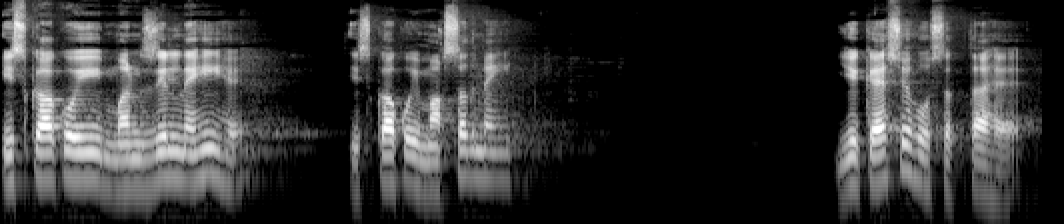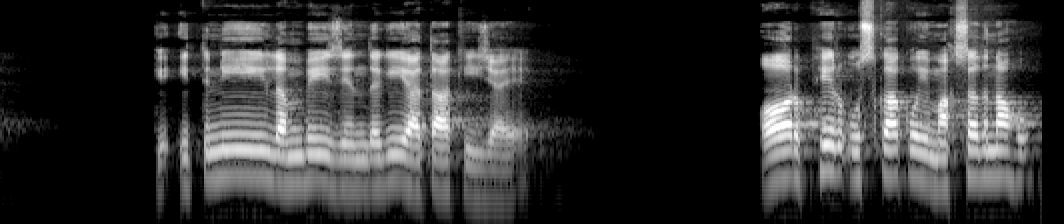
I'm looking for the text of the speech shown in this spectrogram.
اس کا کوئی منزل نہیں ہے۔ اس کا کوئی مقصد نہیں۔ یہ کیسے ہو سکتا ہے کہ اتنی لمبی زندگی عطا کی جائے اور پھر اس کا کوئی مقصد نہ ہو؟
